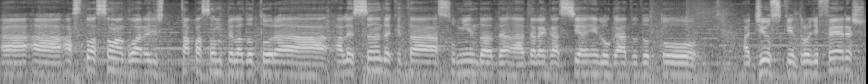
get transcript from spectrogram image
A, a, a situação agora está passando pela doutora Alessandra, que está assumindo a, a delegacia em lugar do doutor Adilson, que entrou de férias.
